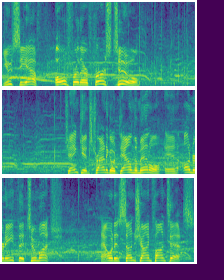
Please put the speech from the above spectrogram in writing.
UCF 0 for their first two. Jenkins trying to go down the middle and underneath it too much. Now it is Sunshine Fontes.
